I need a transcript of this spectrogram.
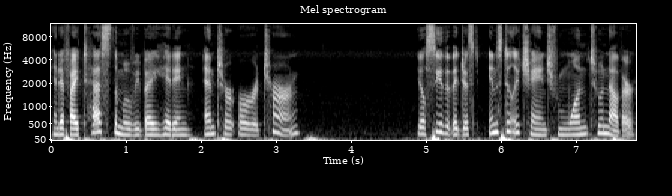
And if I test the movie by hitting enter or return, you'll see that they just instantly change from one to another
